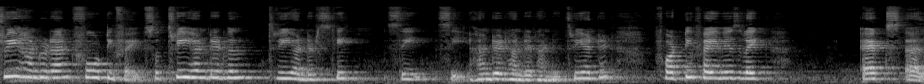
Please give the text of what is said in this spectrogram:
345 so 300 will 300 C C C. 100 100 100 345 is like XL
